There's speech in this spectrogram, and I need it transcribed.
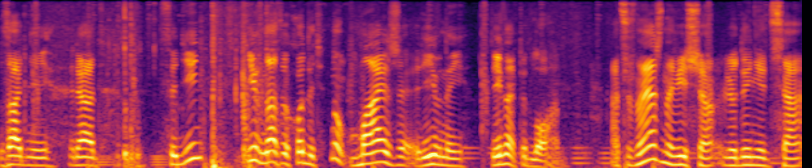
задній ряд сидінь, і в нас виходить ну, майже рівний, рівна підлога. А це знаєш, навіщо людині ця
